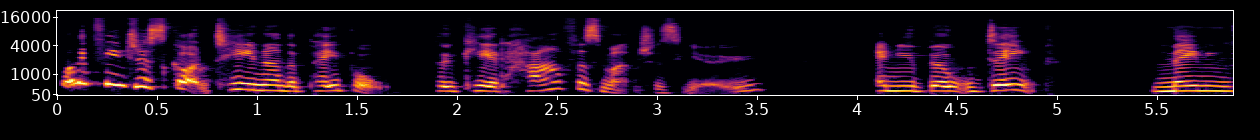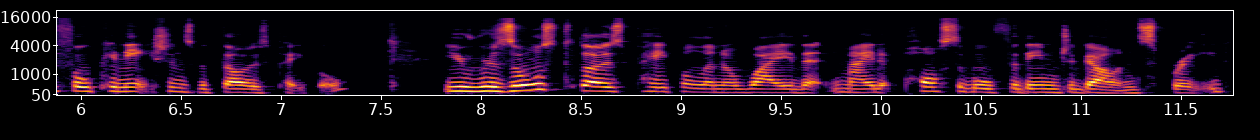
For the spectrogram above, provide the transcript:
what if you just got 10 other people who cared half as much as you? And you built deep, meaningful connections with those people. You resourced those people in a way that made it possible for them to go and spread.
